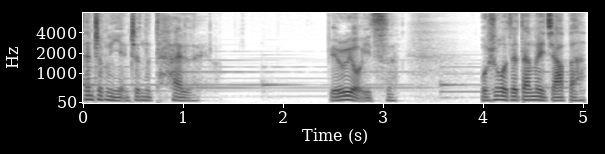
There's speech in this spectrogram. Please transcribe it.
但这么演真的太累了。比如有一次，我说我在单位加班，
